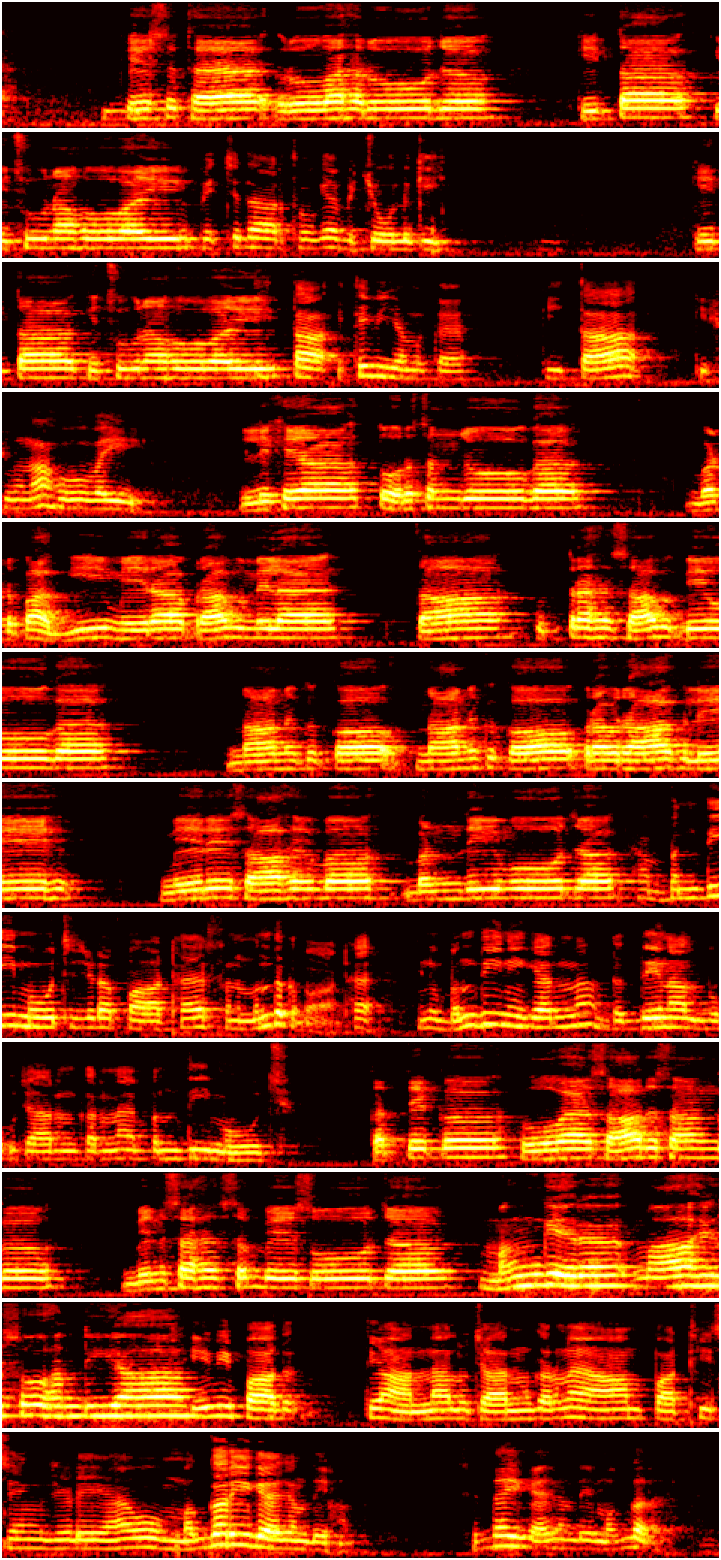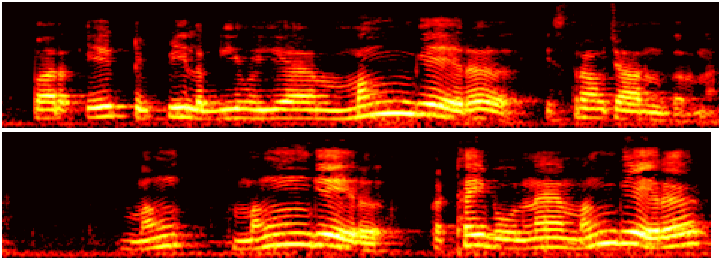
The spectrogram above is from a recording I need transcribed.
ਕਿਸ ਥੈ ਰੋਵਹਿ ਰੋਜ ਕੀਤਾ ਕਿਛੂ ਨਾ ਹੋਵਈ ਵਿੱਚ ਦਾ ਅਰਥ ਹੋ ਗਿਆ ਵਿਚੋਲਗੀ ਕੀਤਾ ਕਿਛੂ ਨਾ ਹੋਵਈ। ਕੀਤਾ ਇੱਥੇ ਵੀ ਯਮਕ ਹੈ। ਕੀਤਾ ਕਿਛੂ ਨਾ ਹੋਵਈ। ਲਿਖਿਆ ਧੁਰ ਸੰਜੋਗ ਵਡ ਭਾਗੀ ਮੇਰਾ ਪ੍ਰਭ ਮਿਲੈ ਤਾਂ ਉਤਰਹਿ ਸਭ ਬਿਯੋਗ ਨਾਨਕ ਕੋ ਨਾਨਕ ਕੋ ਪ੍ਰਭ ਰਾਖ ਲੇਹ ਮੇਰੇ ਸਾਹਿਬ ਬੰਦੀ ਮੋਚ। ਹਾਂ ਬੰਦੀ ਮੋਚ ਜਿਹੜਾ ਪਾਠ ਹੈ ਸੰਬੰਧਕ ਪਾਠ ਹੈ। ਇਹਨੂੰ ਬੰਦੀ ਨਹੀਂ ਕਰਨਾ ਦੱਦੇ ਨਾਲ ਉਚਾਰਨ ਕਰਨਾ ਹੈ ਬੰਦੀ ਮੋਚ। ਕਤਿਕ ਹੋਵੈ ਸਾਧ ਸੰਗ ਬਿਨਸਹ ਸਭੇ ਸੋਚ। ਮੰਗਿਰ ਮਾਹਿ ਸੋਹੰਦੀਆ। ਇਹ ਵੀ ਪਾਦ ਧਿਆਨ ਨਾਲ ਉਚਾਰਨ ਕਰਨਾ ਹੈ ਆਮ ਪਾਠੀ ਸਿੰਘ ਜਿਹੜੇ ਆ ਉਹ ਮੱਗਰ ਹੀ ਕਹਿ ਜਾਂਦੇ ਹਨ। ਸਿੱਧਾ ਹੀ ਕਹਿ ਜਾਂਦੇ ਮੱਗਰ। ਪਰ ਇਹ ਟਿੱਪੀ ਲੱਗੀ ਹੋਈ ਹੈ ਮੰਗੇਰ ਇਸ ਤਰ੍ਹਾਂ ਉਚਾਰਨ ਕਰਨਾ ਹੈ। ਮੰਗ ਮੰਗੇਰ। ਇਕੱਠਾ ਹੀ ਬੋਲਣਾ ਹੈ, ਮੰਗੇਰ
